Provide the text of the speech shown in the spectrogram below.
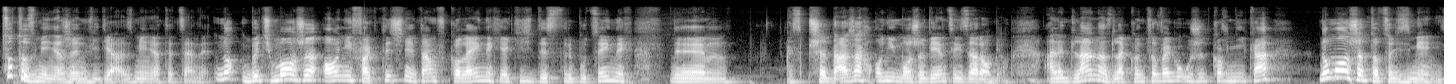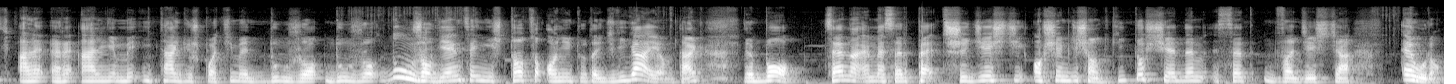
co to zmienia, że Nvidia zmienia te ceny? No, być może oni faktycznie tam w kolejnych jakichś dystrybucyjnych sprzedażach oni może więcej zarobią, ale dla nas, dla końcowego użytkownika, no może to coś zmienić, ale realnie my i tak już płacimy dużo, dużo, dużo więcej niż to, co oni tutaj dźwigają, tak? Bo cena MSRP 3080 to 720 euro.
